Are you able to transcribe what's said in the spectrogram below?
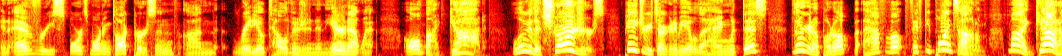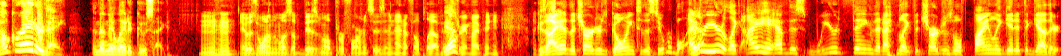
And every sports morning talk person on radio, television, and the internet went, "Oh my God, look at the Chargers! Patriots aren't going to be able to hang with this. They're going to put up half about fifty points on them. My God, how great are they?" And then they laid a goose egg. Mm-hmm. It was one of the most abysmal performances in NFL playoff Yeah. history, in my opinion. Because I had the Chargers going to the Super Bowl every year. Like I have this weird thing that I'm like the Chargers will finally get it together.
